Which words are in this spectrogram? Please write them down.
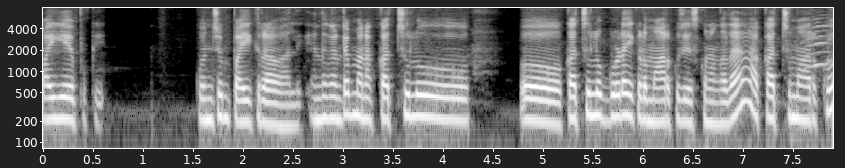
పై ఏపుకి కొంచెం పైకి రావాలి. ఎందుకంటే మన ఖర్చులు ఖర్చులకు కూడా ఇక్కడ మార్కు చేసుకున్నాం కదా ఆ ఖర్చు మార్కు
